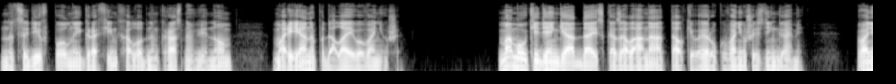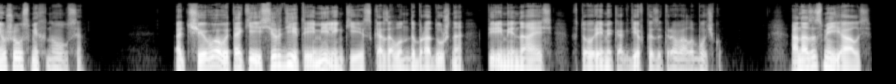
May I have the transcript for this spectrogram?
Нацедив полный графин холодным красным вином, Марьяна подала его Ванюше. «Мамуке деньги отдай», — сказала она, отталкивая руку Ванюши с деньгами. Ванюша усмехнулся. «Отчего вы такие сердитые, миленькие?» — сказал он добродушно, переминаясь, в то время как девка закрывала бочку. Она засмеялась.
